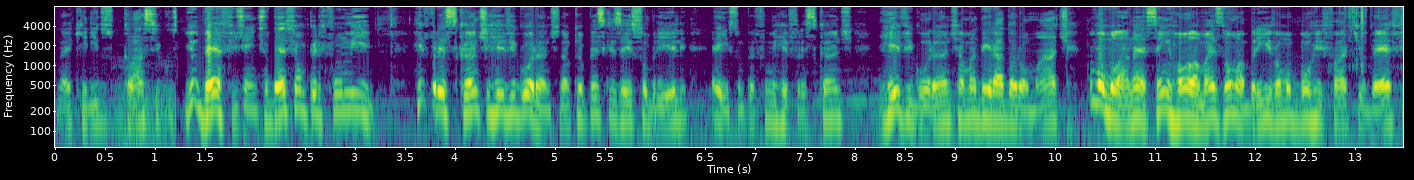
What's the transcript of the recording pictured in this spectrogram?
né, queridos, clássicos. E o Def, gente, o Def é um perfume refrescante e revigorante. Né? O que eu pesquisei sobre ele é isso, um perfume refrescante, revigorante, amadeirado aromático. Então vamos lá, né? Sem enrola mais, vamos abrir, vamos borrifar aqui o Def.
